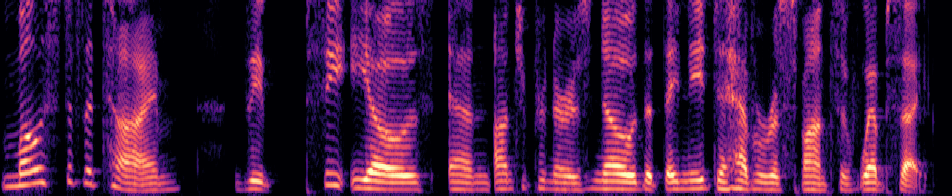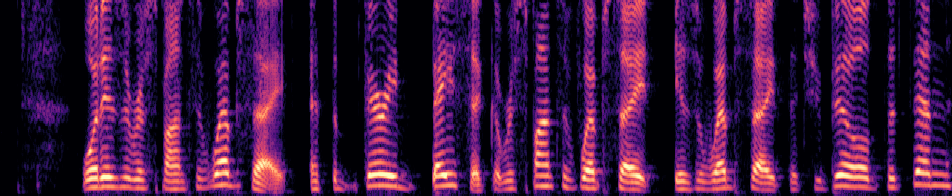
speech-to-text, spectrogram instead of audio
most of the time, the CEOs and entrepreneurs know that they need to have a responsive website. What is a responsive website? At the very basic, a responsive website is a website that you build that then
